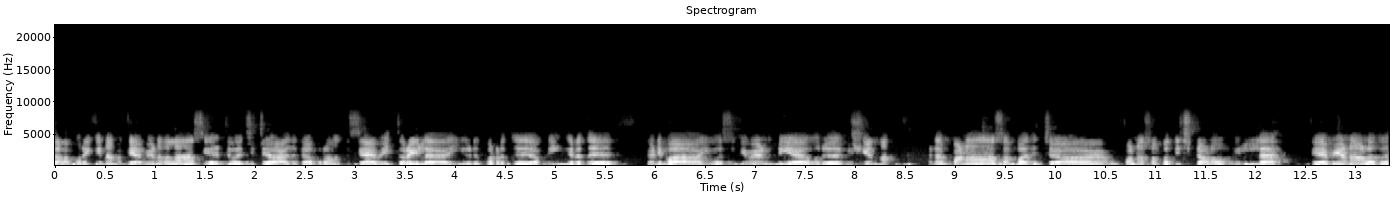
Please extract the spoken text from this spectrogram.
தலைமுறைக்கு நமக்கு தேவையானதெல்லாம் சேர்த்து வச்சுட்டு அதுக்கப்புறம் வந்து சேவைத்துறையில் ஈடுபடுறது அப்படிங்கிறது கண்டிப்பா யோசிக்க வேண்டிய ஒரு விஷயம்தான். ஏன்னா பணம் சம்பாதிச்ச பணம் சம்பாதிச்சிட்டாலோ இல்லை தேவையான அளவு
